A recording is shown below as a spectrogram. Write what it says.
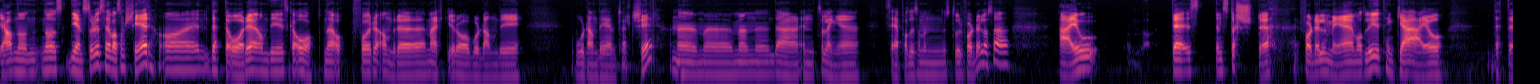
Ja, nå, nå gjenstår det å se hva som skjer og dette året, om de skal åpne opp for andre merker, og hvordan, de, hvordan det eventuelt skjer. Mm. Um, men det er enn så lenge ser jeg på det som en stor fordel. Og så er jo det, den største fordelen med Modely, tenker jeg, er jo dette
